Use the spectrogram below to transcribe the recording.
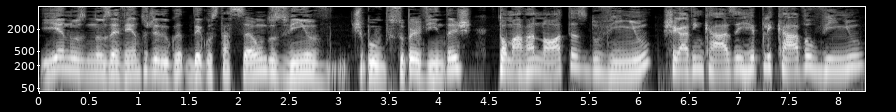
ia nos, nos eventos de degustação dos vinhos, tipo, super vintage, tomava notas do vinho, chegava em casa e replicava o vinho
